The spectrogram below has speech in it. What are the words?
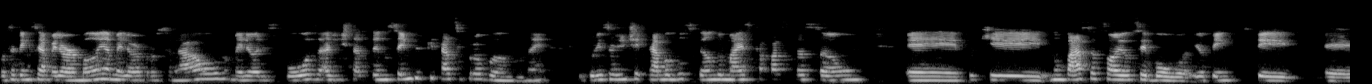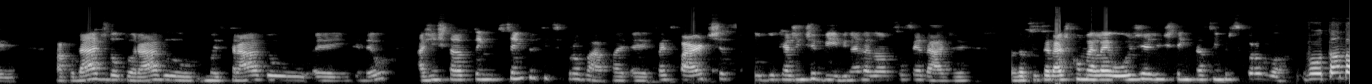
você tem que ser a melhor mãe, a melhor profissional, a melhor esposa. A gente está tendo sempre que estar tá se provando, né? E por isso a gente acaba buscando mais capacitação, é, porque não basta só eu ser boa, eu tenho que ter é, faculdade, doutorado, mestrado, é, entendeu? A gente tá, tem sempre que se provar, faz, é, faz parte do que a gente vive, né, na nossa sociedade. Mas a sociedade como ela é hoje, a gente tem que estar tá sempre se provando. Voltando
